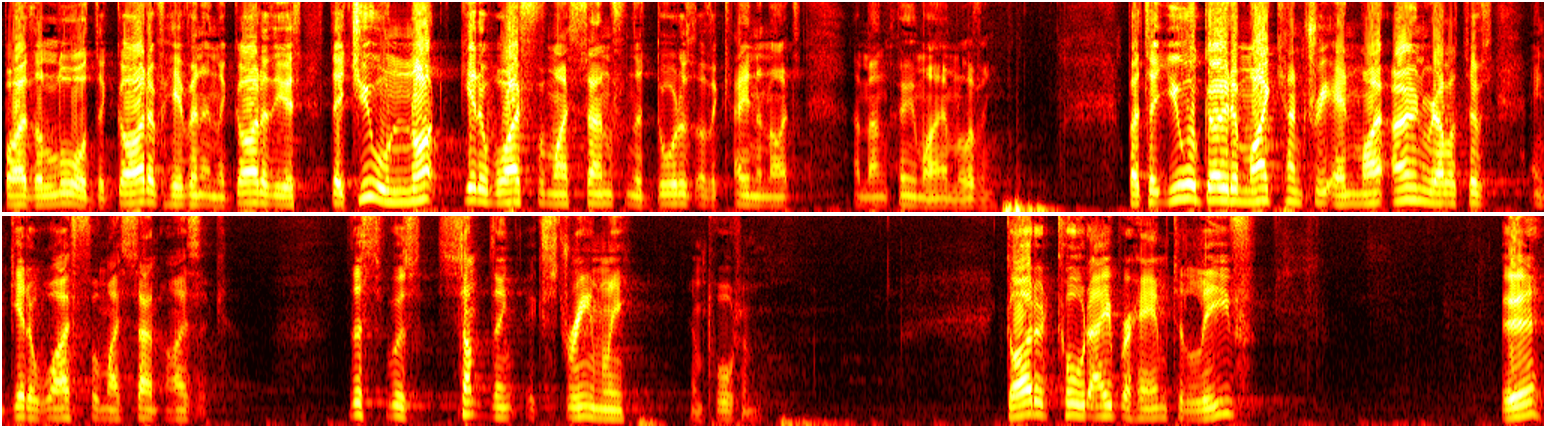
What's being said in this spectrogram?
by the Lord, the God of heaven and the God of the earth, that you will not get a wife for my son from the daughters of the Canaanites among whom I am living, but that you will go to my country and my own relatives and get a wife for my son Isaac. This was something extremely important. God had called Abraham to leave Ur.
